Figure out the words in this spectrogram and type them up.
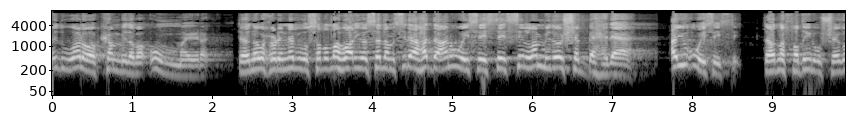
mid waloo ka midaba uu maydhay. Dabeedna wuxuu uhi nebigu sala allahu alayh wasalam sidaa hadda aan u weysaystay si la midoo shabbahdaa. Ayuu u weysaystay. Dabeedna fadiil uu sheego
